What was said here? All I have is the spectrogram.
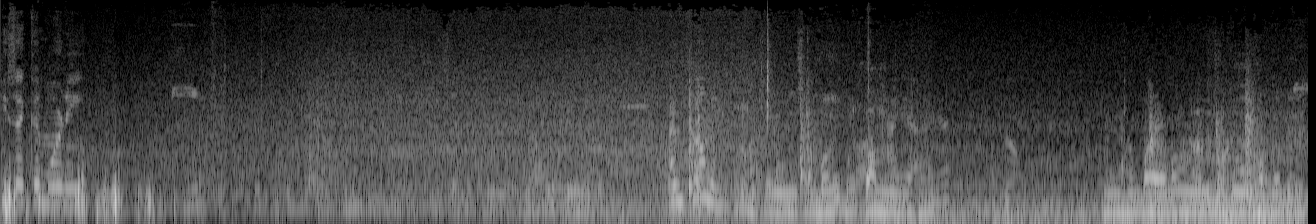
He said good morning. I'm filming. Tây sao mới mới tăng luôn hả? No. Hai ba mới mới mua phòng cho mình.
